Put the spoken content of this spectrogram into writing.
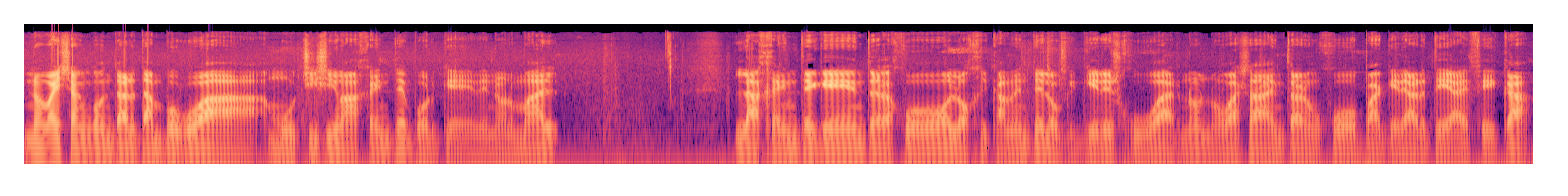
no vais a encontrar tampoco a muchísima gente porque de normal la gente que entra al juego, lógicamente, lo que quiere es jugar, ¿no? No vas a entrar a un juego para quedarte a FK.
